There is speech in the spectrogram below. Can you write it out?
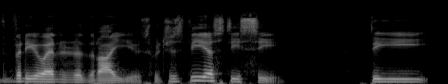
the video editor that I use, which is VSDC. The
